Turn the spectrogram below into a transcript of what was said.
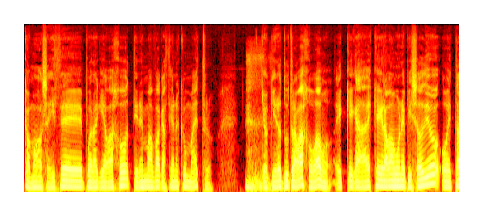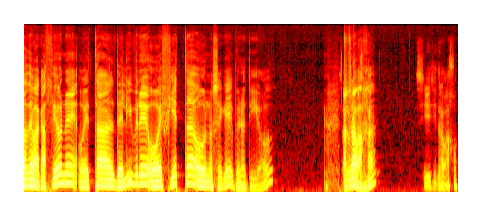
como se dice por aquí abajo, tienes más vacaciones que un maestro. Yo quiero tu trabajo, vamos. Es que cada vez que grabamos un episodio, o estás de vacaciones, o estás de libre, o es fiesta, o no sé qué. Pero, tío, ¿tú trabajas? Sí, sí, trabajo.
